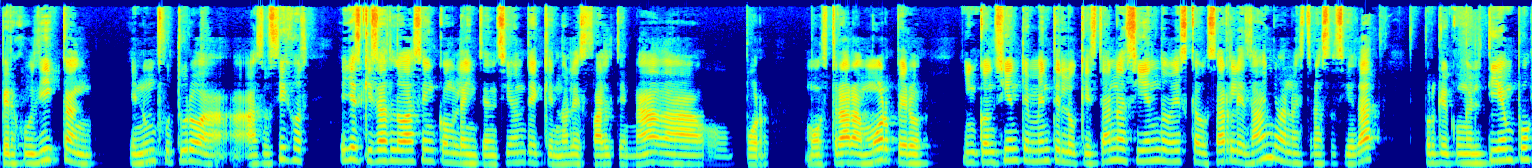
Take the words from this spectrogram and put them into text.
perjudican en un futuro a, a, sus hijos. Ellas quizás lo hacen con la intención de que no les falte nada o por mostrar amor, pero inconscientemente lo que están haciendo es causarle daño a nuestra sociedad, porque con el tiempo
